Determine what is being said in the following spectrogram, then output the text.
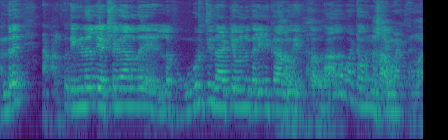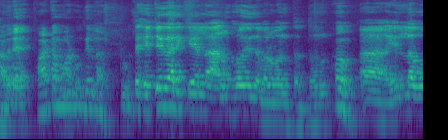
ಅಂದ್ರೆ ನಾಲ್ಕು ತಿಂಗಳಲ್ಲಿ ಯಕ್ಷಗಾನದ ಎಲ್ಲ ಪೂರ್ತಿ ನಾಟ್ಯವನ್ನು ಕಲಿಯಲಿಕ್ಕೆ ಆಗುವುದಿಲ್ಲ. ಬಾಲ ಪಾಠವನ್ನು ಅಷ್ಟೇ ಮಾಡ್ತಾರೆ. ಹೌದು. ಆದ್ರೆ ಪಾಠ ಮಾಡುವುದಿಲ್ಲ ಅಷ್ಟು. ಹೆಜ್ಜೆಗಾರಿಕೆ ಎಲ್ಲ ಅನುಭವದಿಂದ ಬರುವಂತದ್ದು ಎಲ್ಲವೂ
